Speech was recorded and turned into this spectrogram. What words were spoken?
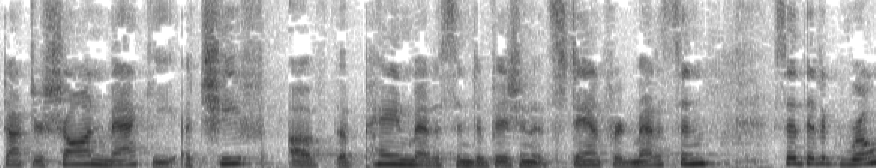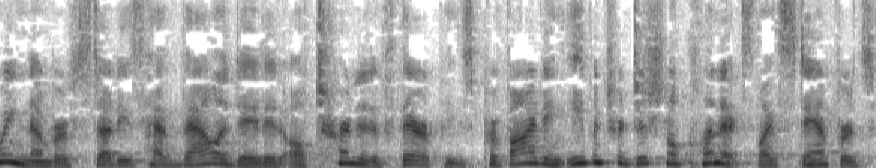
Dr. Sean Mackey, a chief of the pain medicine division at Stanford Medicine, said that a growing number of studies have validated alternative therapies, providing even traditional clinics like Stanford's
